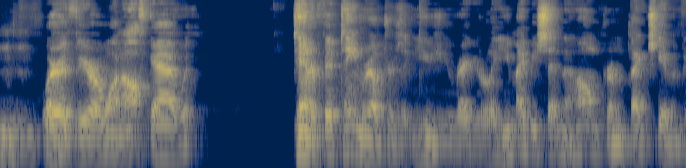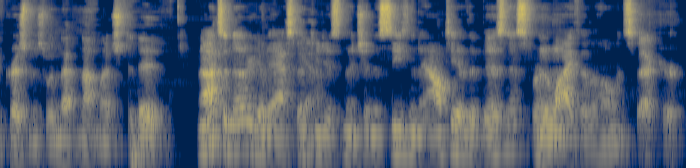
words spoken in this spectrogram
Mhm. Where if you're a one off guy with 10 or 15 realtors that use you regularly, you may be sitting at home from Thanksgiving to Christmas with not, not much to do. Now, that's another good aspect Yeah. you just mentioned the seasonality of the business for Mhm. the life of a home inspector.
